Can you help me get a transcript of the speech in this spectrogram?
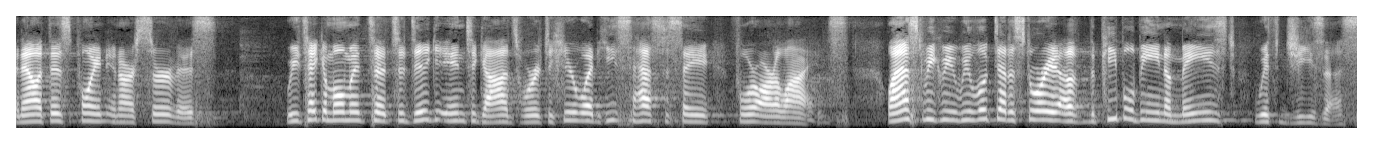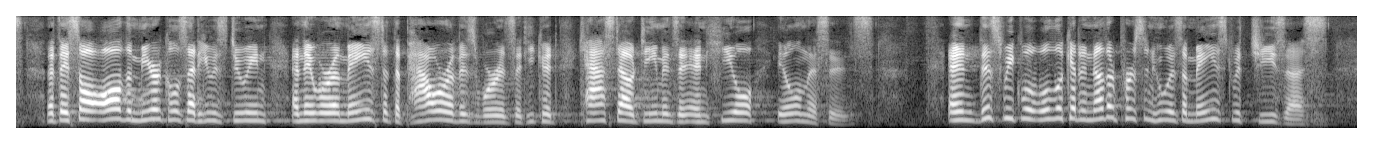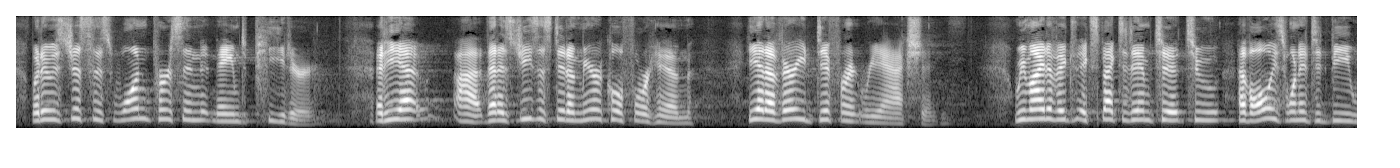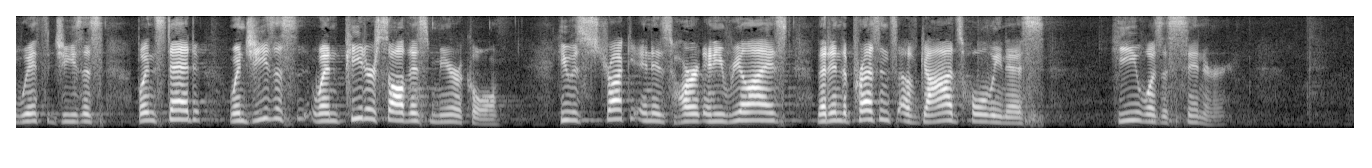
And now, at this point in our service, we take a moment to, to dig into God's Word, to hear what He has to say for our lives. Last week, we, we looked at a story of the people being amazed with Jesus, that they saw all the miracles that He was doing, and they were amazed at the power of His words, that He could cast out demons and, and heal illnesses. And this week, we'll, we'll look at another person who was amazed with Jesus, but it was just this one person named Peter. That, he had, uh, that as Jesus did a miracle for him, he had a very different reaction. We might have ex- expected him to, to have always wanted to be with Jesus, but instead, when Jesus, when Peter saw this miracle, he was struck in his heart and he realized that in the presence of God's holiness, he was a sinner.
